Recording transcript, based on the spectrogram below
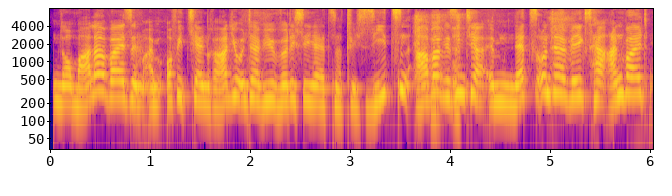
Normalerweise in einem offiziellen Radiointerview würde ich Sie ja jetzt natürlich siezen, aber wir sind ja im Netz unterwegs. Herr Anwalt,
